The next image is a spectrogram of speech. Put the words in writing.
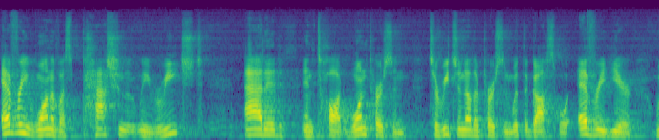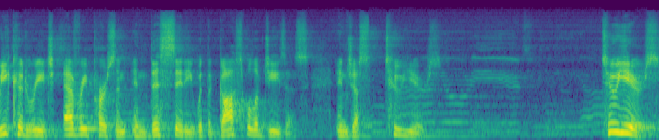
every one of us passionately reached, added, and taught one person to reach another person with the gospel every year, we could reach every person in this city with the gospel of Jesus in just two years. Two years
